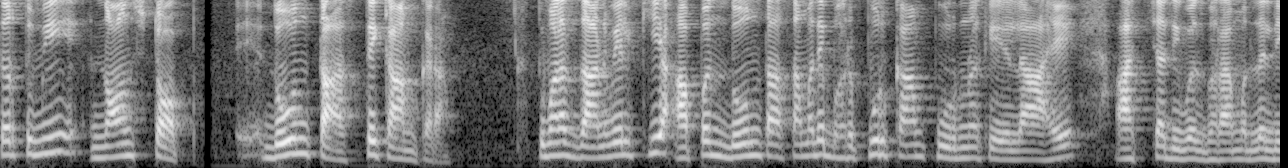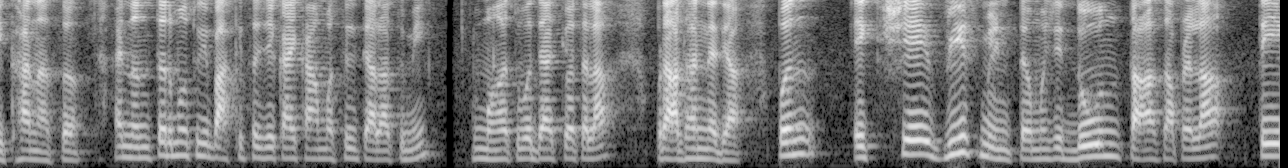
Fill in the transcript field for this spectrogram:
तर तुम्ही नॉनस्टॉप दोन तास ते काम करा. तुम्हाला जाणवेल की आपण दोन तासामध्ये भरपूर काम पूर्ण केलेलं आहे आजच्या दिवसभरामधलं लिखाणाचं. आणि नंतर मग तुम्ही बाकीचं जे काय काम असेल त्याला तुम्ही महत्त्व द्या किंवा त्याला प्राधान्य द्या. पण एकशे वीस मिनटं म्हणजे दोन तास आपल्याला ते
